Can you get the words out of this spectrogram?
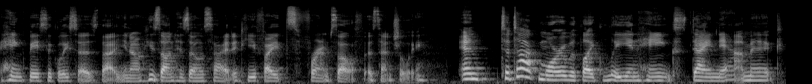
Hank basically says that, you know, he's on his own side and he fights for himself, essentially. And to talk more with like Lee and Hank's dynamic,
